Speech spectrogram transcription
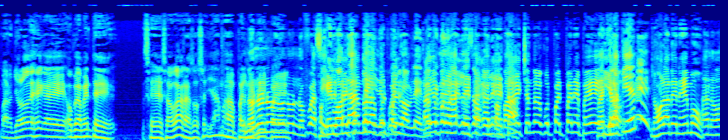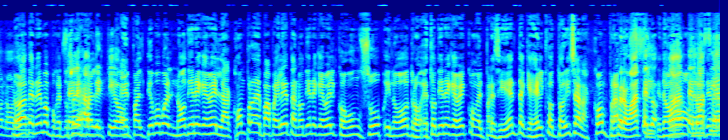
Bueno, yo lo dejé que, obviamente, se desahogara, eso se llama No, no, no, no, no, no fue así. Porque Tú le está hablaste echando la y culpa al- yo hablé. No bien, es que me pero dejaste le, está, desahogar, le está papá. echando la culpa al PNP. Pues y que la tiene. No la tenemos. Ah, no, no, la no. tenemos porque Se entonces les el, par- advirtió. el Partido Popular no tiene que ver, la compra de papeletas no tiene que ver con un sub y lo otro. Esto tiene que ver con el presidente que es el que autoriza las compras. Pero antes lo, no, antes lo hacían, los-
